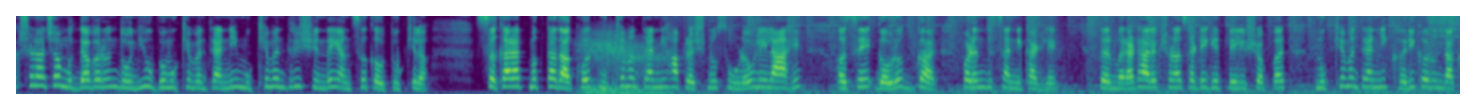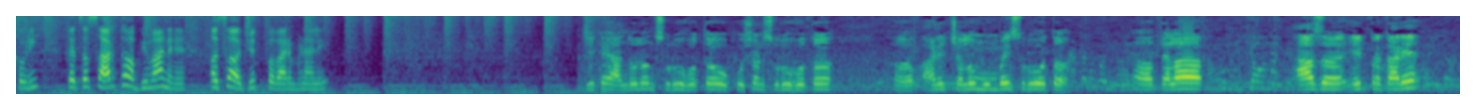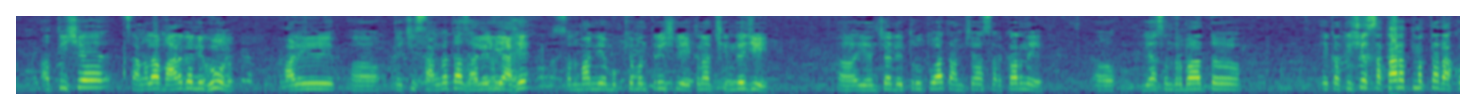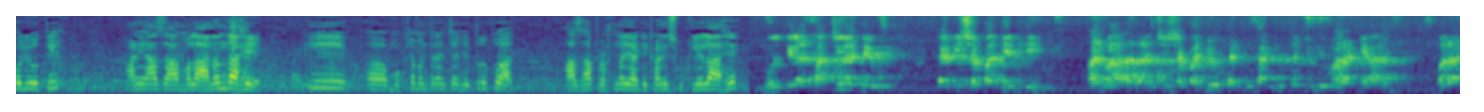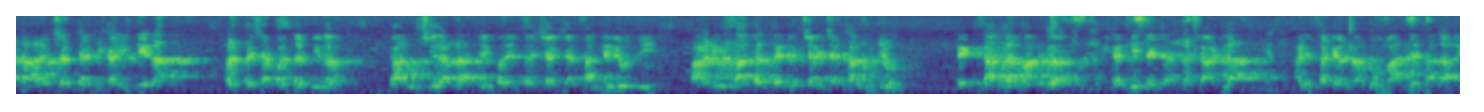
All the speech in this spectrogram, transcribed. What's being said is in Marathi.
आरक्षणाच्या मुद्द्यावरून दोन्ही उपमुख्यमंत्र्यांनी मुख्यमंत्री शिंदे यांचं कौतुक केलं. सकारात्मकता दाखवत मुख्यमंत्र्यांनी हा प्रश्न सोडवलेला आहे असे गौरवोद्गार फडणवीसांनी काढले. तर मराठा आरक्षणासाठी घेतलेली शपथ मुख्यमंत्र्यांनी खरी करून दाखवली त्याचा सार्थ अभिमान आहे असं अजित पवार म्हणाले. जे काही आंदोलन सुरू होतं उपोषण सुरू होतं आणि चलो मुंबई सुरू होतं त्याला आज एक प्रकारे अतिशय चांगला मार्ग निघून आणि त्याची सांगता झालेली आहे. सन्मान्य मुख्यमंत्री श्री एकनाथ शिंदेजी यांच्या नेतृत्वात आमच्या सरकारने या संदर्भात एक अतिशय सकारात्मकता दाखवली होती. आणि आज मला आनंद आहे की मुख्यमंत्र्यांच्या नेतृत्वात आज हा प्रश्न या ठिकाणी सुटलेला आहे. मूर्तीला साक्षीला ठेवून त्यांनी शपथ घेतली. आणि महाराजांची शपथ घेऊन त्यांनी सांगितलं की मी मराठी आर- मराठा आरक्षण त्या ठिकाणी देणार. आणि तशा पद्धतीनं काल उशिरा रात्रीपर्यंत चर्चा चाललेली होती आणि सातत्याने चर्चा चालू ठेवून एक चांगला मार्ग त्यांनी त्याच्यातनं काढला आणि सगळ्यांना तो मान्य झाला.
